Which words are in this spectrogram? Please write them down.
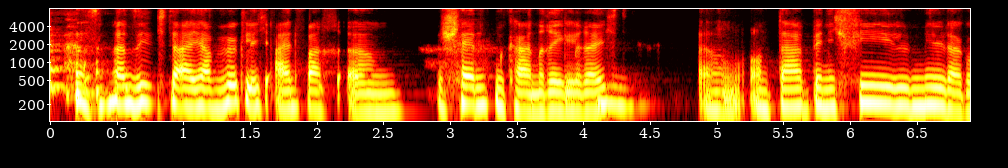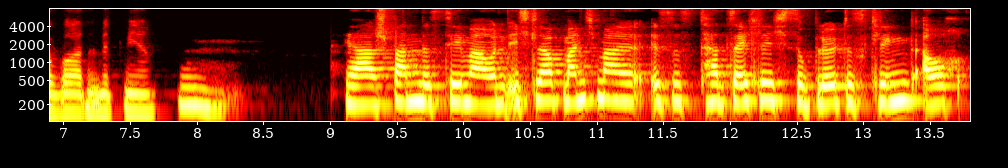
dass man sich da ja wirklich einfach ähm, schänden kann, regelrecht. Mhm. Und da bin ich viel milder geworden mit mir. Mhm. Ja, spannendes Thema. Und ich glaube, manchmal ist es tatsächlich, so blöd es klingt, auch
